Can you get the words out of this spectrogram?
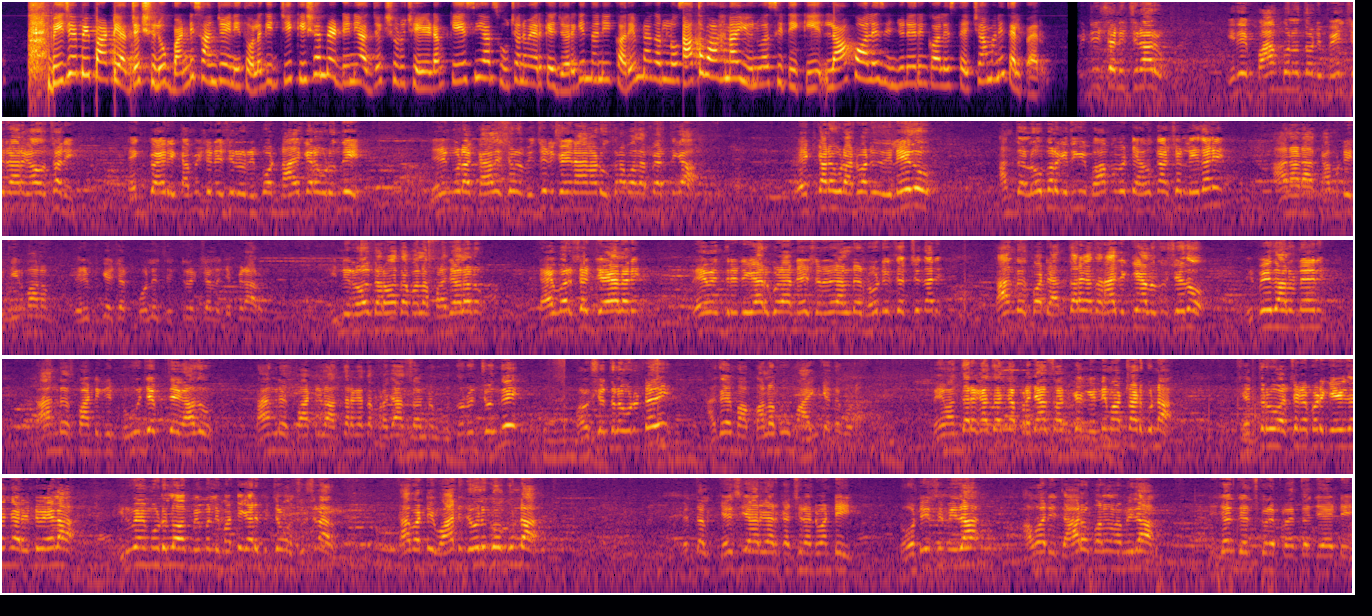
బీజేపీ పార్టీ అధ్యక్షులు బండి సంజయ్ని తొలగించి కిషన్ రెడ్డిని అధ్యక్షుడు చేయడం కేసీఆర్ సూచన మేరకే జరిగిందని కరీంనగర్లో శాతవాహన యూనివర్సిటీకి లా కాలేజ్ ఇంజనీరింగ్ కాలేజ్ తెచ్చామని తెలిపారు. పిటిషన్ ఇచ్చినారు. ఇది బాంబులతోటి పేల్చినారు కావచ్చని ఎంక్వైరీ కమిషన్ వేసిన రిపోర్ట్ నా దగ్గర కూడా ఉంది. నేను కూడా కాళేశ్వరం విజిట్కి అయినా అన్నాడు ఉత్తరాబాద్ అభ్యర్థిగా. ఎక్కడ కూడా అటువంటిది లేదు. అంత లోపలికి దిగి బాంబు పెట్టే అవకాశం లేదని ఆనాడు ఆ కమిటీ తీర్మానం వెరిఫికేషన్ పోలీస్ ఇంటరాక్షన్లో చెప్పినారు. ఇన్ని రోజుల తర్వాత మళ్ళీ ప్రజలను డైవర్షన్ చేయాలని రేవంత్ రెడ్డి గారు కూడా నేషనల్ హెరాల్డ్ నోటీస్ వచ్చిందని కాంగ్రెస్ పార్టీ అంతర్గత రాజకీయాలు చూసేదో విభేదాలు ఉన్నాయని కాంగ్రెస్ పార్టీకి నువ్వు చెప్తే కాదు. కాంగ్రెస్ పార్టీలో అంతర్గత ప్రజాస్వామ్యం ముందు నుంచి ఉంది భవిష్యత్తులో కూడా ఉంటుంది. అదే మా బలము మా ఐక్యత కూడా. మేము అంతర్గతంగా ప్రజాస్వామికంగా ఎన్ని మాట్లాడుకున్నా శత్రువు వచ్చినప్పటికీ ఏ విధంగా రెండు వేల ఇరవై మూడులో మిమ్మల్ని మట్టి కనిపించడం చూసినారు. కాబట్టి వాటి జోలుకోకుండా పెద్దలు కేసీఆర్ గారికి వచ్చినటువంటి నోటీసు మీద అవినీతి ఆరోపణల మీద నిజం తెలుసుకునే ప్రయత్నం చేయండి.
